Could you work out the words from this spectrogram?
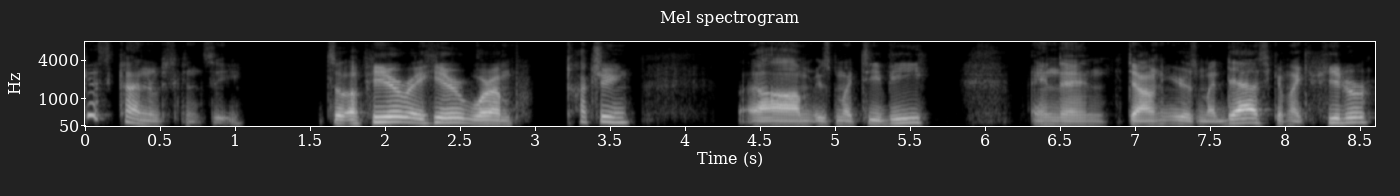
guess kind of can see. So up here, right here, where I'm touching, um, is my TV. And then down here is my desk and my computer.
